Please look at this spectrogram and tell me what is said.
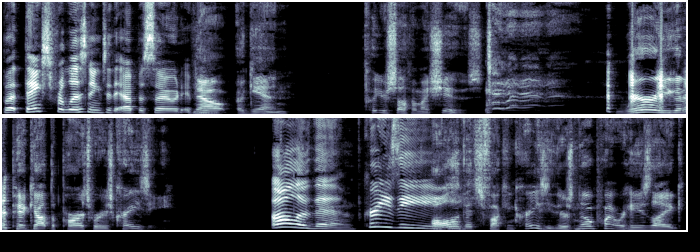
But thanks for listening to the episode. If you Now, again, put yourself in my shoes. Where are you going to pick out the parts where he's crazy? all of them crazy. All of it's fucking crazy. There's no point where he's like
